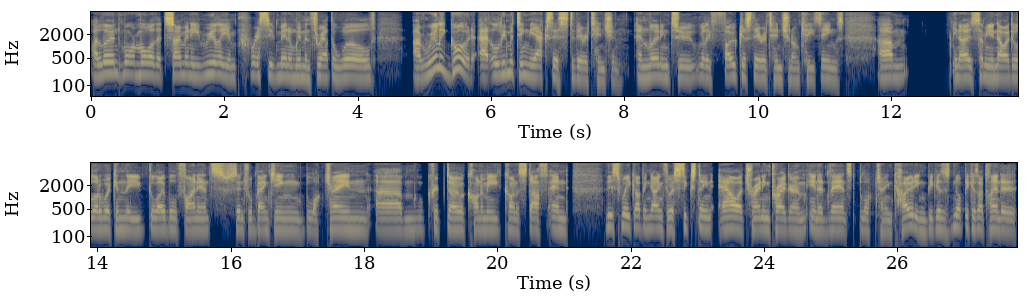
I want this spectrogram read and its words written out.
I learned more and more that so many really impressive men and women throughout the world are really good at limiting the access to their attention and learning to really focus their attention on key things. Um, you know, some of you know I do a lot of work in the global finance, central banking, blockchain, um, crypto economy kind of stuff. And this week I've been going through a 16 hour training program in advanced blockchain coding because not because I plan to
